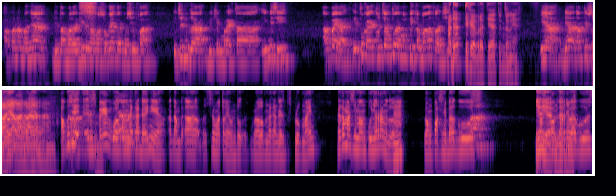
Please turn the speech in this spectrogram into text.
apa namanya ditambah lagi dengan masuknya Thiago Silva itu juga bikin mereka ini sih apa ya itu kayak Tuchel tuh emang pinter banget lah di sini Adaptif ya berarti ya Tuchelnya. iya dia adaptif Layak lah, layak lah. Aku sih Ah, respectnya walaupun ya. mereka ada ini ya, tambah eh, sudah motong ya untuk walaupun mereka ada 10 pemain, mereka masih mampu nyerang gitu loh. Hmm. Long pass-nya bagus, Ah, Iya, iya, benar. counternya benar. bagus.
